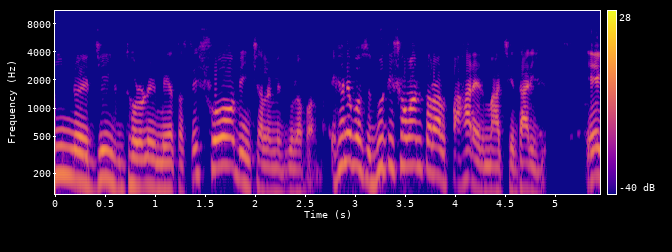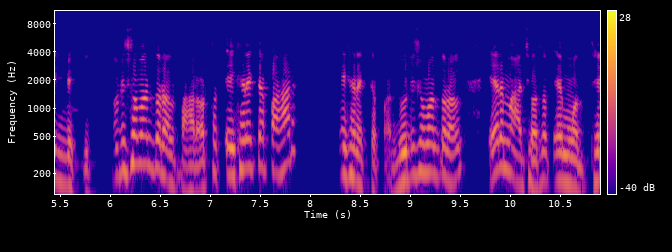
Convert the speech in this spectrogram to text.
নির্ণয়ের যেই ধরনের ম্যাথ আছে, সব ইনশাল্লাহ ম্যাথগুলো পারবা। এখানে বলছে দুটি সমান্তরাল পাহাড়ের মাঝে দাঁড়িয়ে, এক ব্যক্তি, দুটি সমান্তরাল পাহাড়, অর্থাৎ এখানে একটা পাহাড় এখানে একটা পাহাড় দুটি সমান্তরাল, এর মাঝে অর্থাৎ এর মধ্যে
